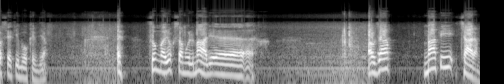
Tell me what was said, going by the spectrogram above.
وەسێتی بۆ کردیە ثم يقسم المال ئەوجا مافی چارم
